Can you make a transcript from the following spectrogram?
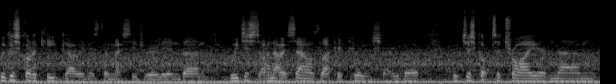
we've just got to keep going is the message really. And um, we just, I know it sounds like a cliche, but we've just got to try and um,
